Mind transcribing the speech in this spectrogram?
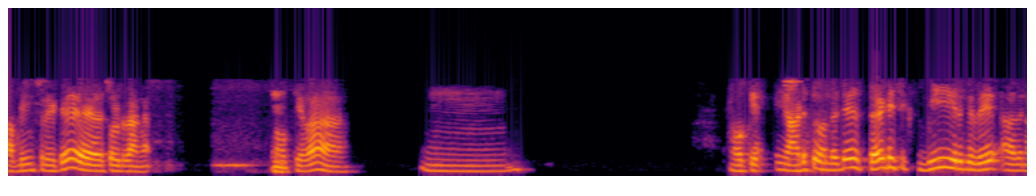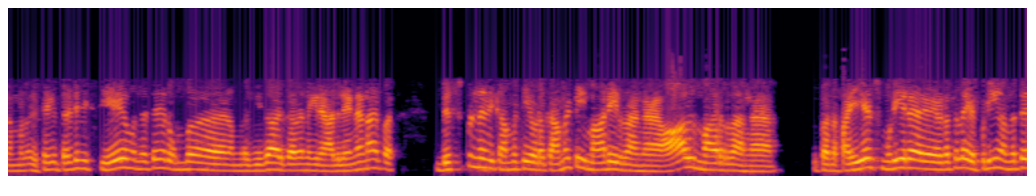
அப்படின்னு சொல்லிட்டு சொல்றாங்க. ஓகேவா ஓகே அடுத்து வந்துட்டு தேர்ட்டி சிக்ஸ் பி இருக்குது. அது நம்மளுக்கு தேர்ட்டி சிக்ஸ் ஏ வந்துட்டு ரொம்ப நம்மளுக்கு இதா இருக்காதுன்னு நினைக்கிறேன். அதுல என்னன்னா இப்ப டிசிப்ளினரி கமிட்டியோட கமிட்டி மாறிடுறாங்க. ஆள் மாறுறாங்க. இப்ப அந்த ஃபைவ் இயர்ஸ் முடியிற இடத்துல எப்படியும் வந்துட்டு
